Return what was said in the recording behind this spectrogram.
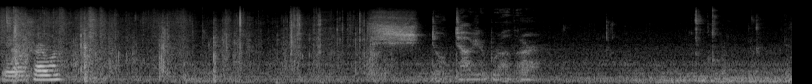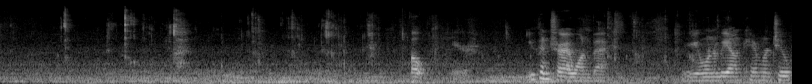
You want to try one? Shh, don't tell your brother. Oh, here. You can try one back. You want to be on camera too?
